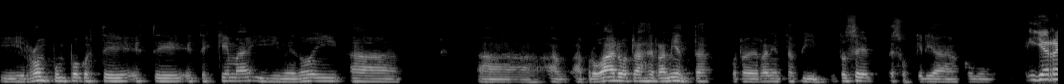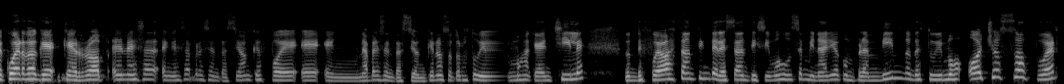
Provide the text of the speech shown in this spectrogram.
y rompo un poco este, este, este esquema y me doy a, a, a- probar otras herramientas, otras herramientas BIM. Entonces, eso, quería como... Y yo recuerdo que, que Rob en esa, en esa presentación, que fue eh, en una presentación que nosotros tuvimos acá en Chile, donde fue bastante interesante, hicimos un seminario con Plan BIM, donde estuvimos ocho software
